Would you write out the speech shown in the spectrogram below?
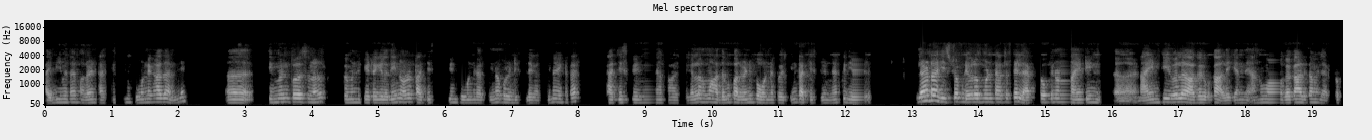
IBM තමයි පළවෙනි touch screen phone එක හදන්නේ. සිමන් පර්සනල් කමිනිකේට කියල තින ඔන ටචස්කින් ෆෝන් ගත්තින පොඩි ඩිස්ල ගත්තින එකට ටචස්ක්‍රීන් පාචි කල හම අද පලවනි ෆෝර්න ති ටචස්ක්‍රීන ලට හිස්ට ඩෙවලපමට අතේ ලැප්ටොප් 1990 වල අග කාලය. කියන්නේ අනු අග කාලතම ලැප්ටොප්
